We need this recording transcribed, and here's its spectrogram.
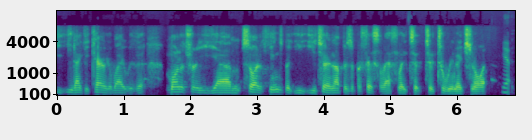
you, you don't get carried away with the monetary um, side of things, but you, you turn up as a professional athlete to, to, to win each night. Yep.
